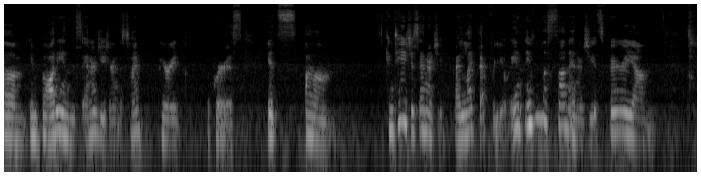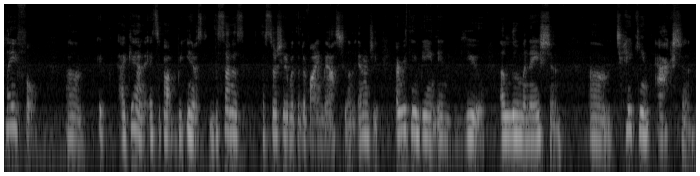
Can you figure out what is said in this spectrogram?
um, embodying this energy during this time period, Aquarius, it's um, contagious energy. I like that for you. And even the sun energy, it's very um, playful. Um, it, again, it's about, you know, the sun is associated with the divine masculine energy, everything being in view, illumination, um, taking action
